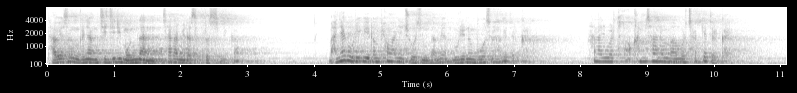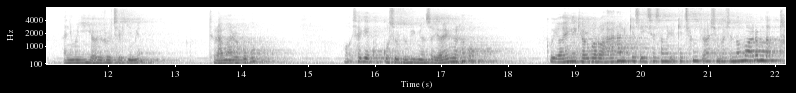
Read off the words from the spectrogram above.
다윗은 그냥 지질이 못난 사람이라서 그렇습니까? 만약 우리에게 이런 평안이 주어진다면 우리는 무엇을 하게 될까요? 하나님을 더 감사하는 마음으로 찾게 될까요? 아니면 이 여유를 즐기며 드라마를 보고 어, 세계 곳곳을 누비면서 여행을 하고 그 여행의 결과로 하나님께서 이 세상을 이렇게 창조하신 것이 너무 아름답다.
